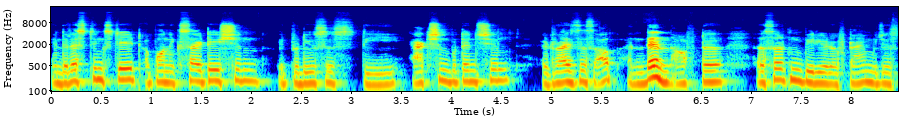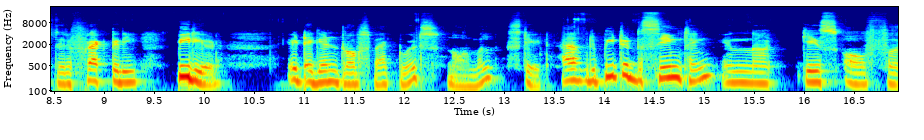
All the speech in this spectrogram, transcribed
In the resting state upon excitation it produces the action potential, it rises up and then after a certain period of time which is the refractory period it again drops back to its normal state. I have repeated the same thing in uh, case of uh,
